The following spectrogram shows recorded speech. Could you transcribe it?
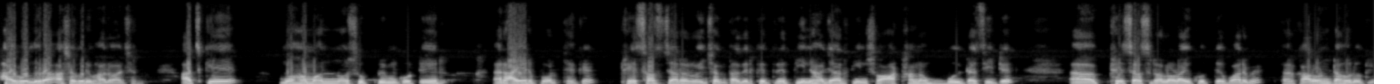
হাই বন্ধুরা, আশা করি ভালো আছেন। আজকে মহামান্য সুপ্রিম কোর্টের রায়ের পর থেকে ফ্রেশার্স যারা রয়েছেন, তাদের ক্ষেত্রে তিন হাজার তিনশো আটানব্বইটা সিটে ফ্রেশার্সরা লড়াই করতে পারবে। তার কারণটা হলো কি?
